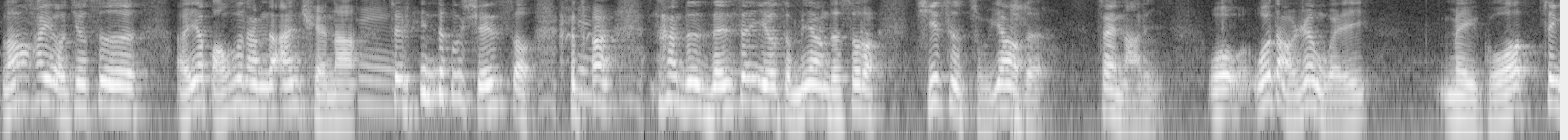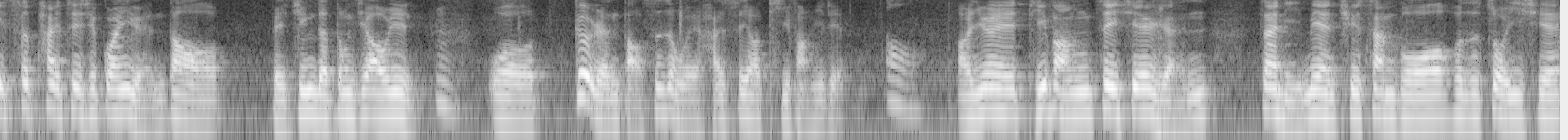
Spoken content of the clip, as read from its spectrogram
然后还有就是呃，要保护他们的安全呐。这运动选手 他他的人生有什么样的受到？其实主要的。在哪里？我我倒认为，美国这次派这些官员到北京的冬季奥运，嗯，我个人倒是认为还是要提防一点。哦。啊，因为提防这些人在里面去散播或是做一些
